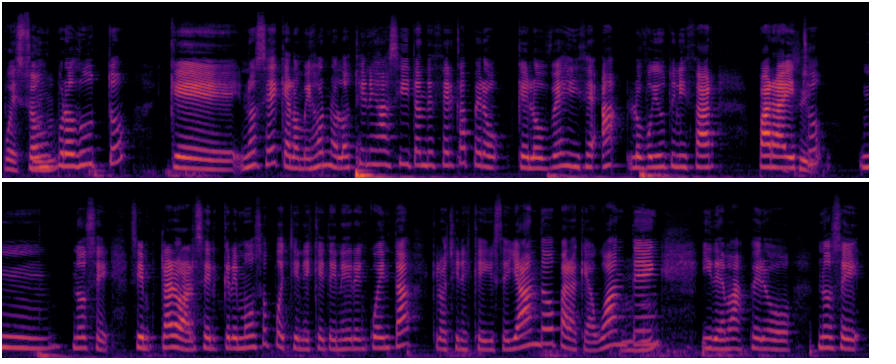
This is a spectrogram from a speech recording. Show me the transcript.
pues son productos que, no sé, que a lo mejor no los tienes así tan de cerca, pero que los ves y dices, ah, los voy a utilizar para esto. Mm, no sé, claro, al ser cremoso, pues tienes que tener en cuenta que los tienes que ir sellando para que aguanten y demás, pero no sé,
